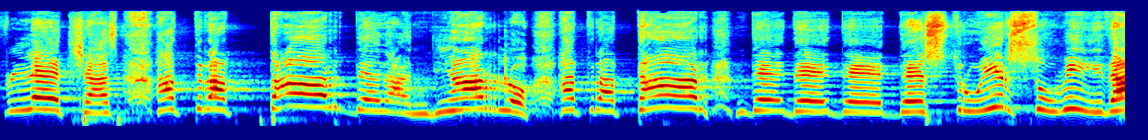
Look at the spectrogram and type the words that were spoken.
flechas, a tratar de dañarlo, a tratar de, destruir su vida,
